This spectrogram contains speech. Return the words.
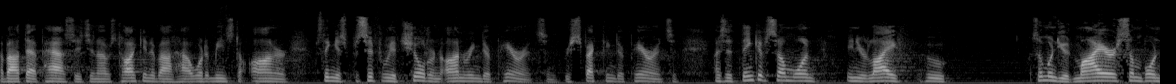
about that passage, and I was talking about how what it means to honor. I was thinking specifically of children honoring their parents and respecting their parents. And I said, think of someone in your life who, someone you admire, someone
